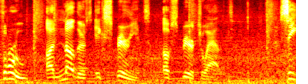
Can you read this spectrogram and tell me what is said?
through another's experience of spirituality. See,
